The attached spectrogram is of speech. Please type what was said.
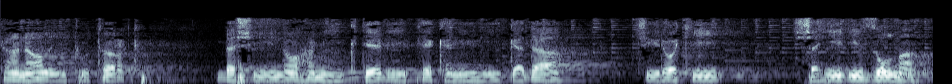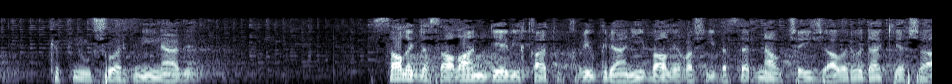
کاناڵی توتڕک بەشی نۆهەمی کتێبی پێکەنینی گەدا چیرۆکی شەهیدی زوڵمە کفن و شۆردنی نابێ ساڵێک لە ساڵان دێوی قات و قڕی و گرانی باڵی ڕەشی بەسەر ناوچەی ژاوەرۆدا کێشا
